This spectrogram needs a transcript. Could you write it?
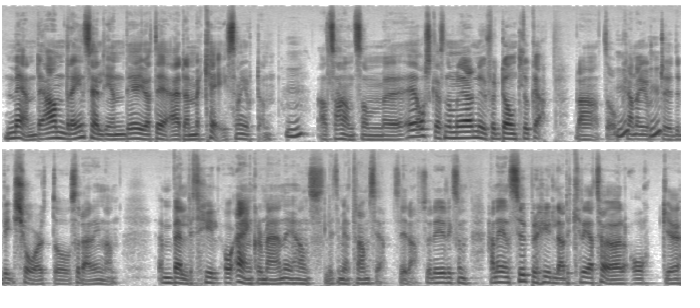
Men det andra insäljningen, det är ju att det är Adam McKay som har gjort den. Mm. Alltså han som eh, är Oscarsnominerad nu för Don't Look Up, bland annat. Och Mm, han har gjort mm. The Big Short och sådär innan. En väldigt hyll och Anchorman är hans lite mer tramsiga sida. Så det är liksom, han är en superhyllad kreatör och eh,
